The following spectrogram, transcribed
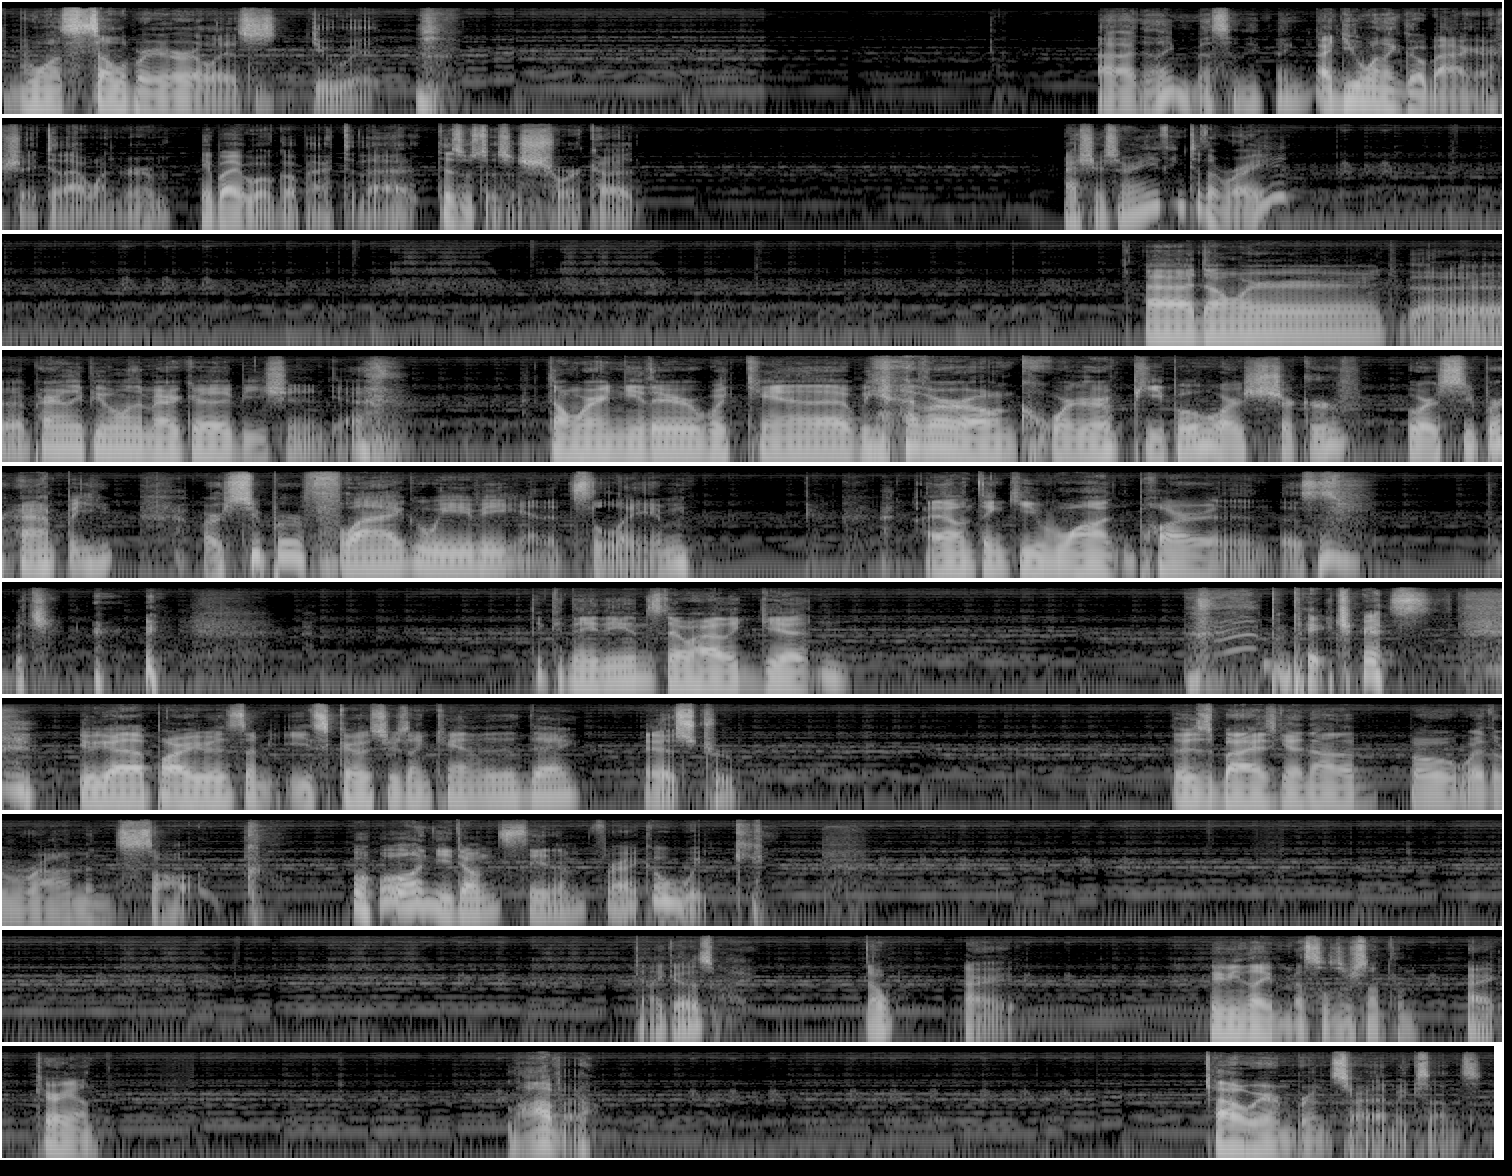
we want to celebrate early, let's just do it. uh, did I miss anything? I do want to go back actually to that one room. Maybe I will go back to that. This was just a shortcut. Actually, is there anything to the right? Uh, don't worry. Uh, apparently, people in America be shouldn't. Yeah. don't worry. Neither with Canada. We have our own quarter of people who are sugar who are super happy are super flag weavy, and it's lame. I don't think you want part in this. the Canadians know how to get Patriots. You got a party with some East Coasters on Canada today? Yeah, it's true. Those guys getting on a boat with rum and salt. and you don't see them for like a week. Can I go this way? Nope. All right. Maybe like missiles or something. All right, carry on. Lava. Oh, we're in Brinstar. That makes sense.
